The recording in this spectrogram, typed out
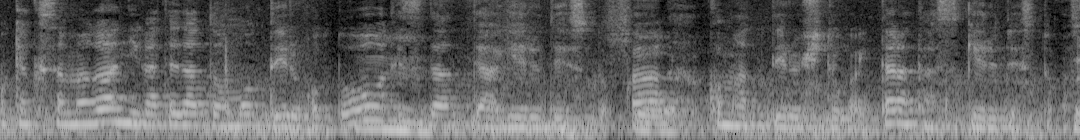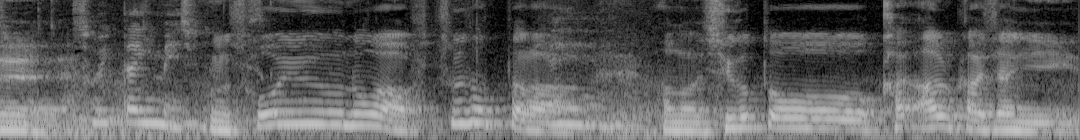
お客様が苦手だと思っていることを手伝ってあげるですとか、う。ん、困っている人がいたら助けるですとか、えー、そういったイメージですそういうのは普通だったら、えー、あの仕事をある会社に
